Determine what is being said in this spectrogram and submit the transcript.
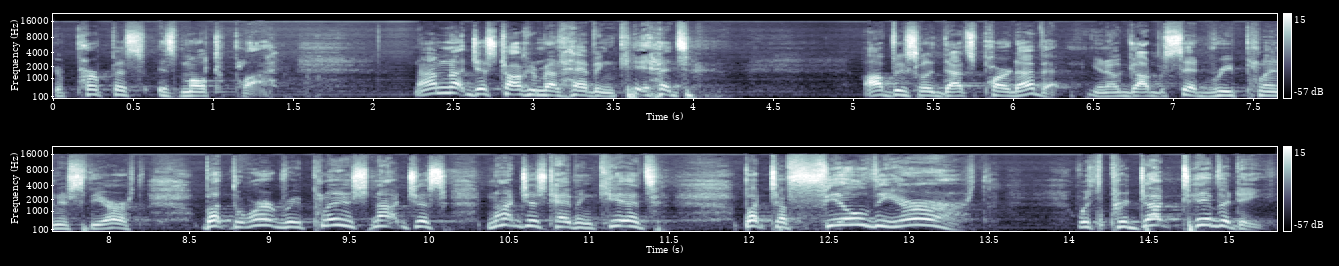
your purpose is multiply. Now, I'm not just talking about having kids. Obviously, that's part of it. You know, God said replenish the earth. But the word replenish, not just, not just having kids, but to fill the earth with productivity.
